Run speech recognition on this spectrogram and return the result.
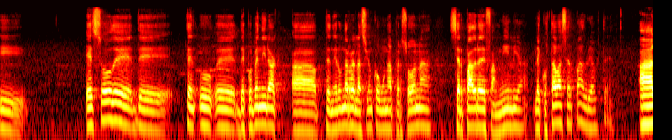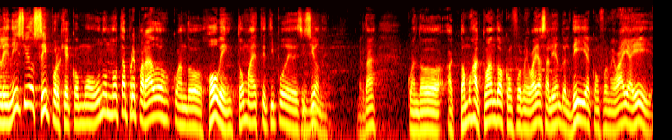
Y eso de, eh, después venir a, a tener una relación con una persona, ser padre de familia? ¿Le costaba ser padre a usted? Al inicio sí, porque como uno no está preparado cuando joven toma este tipo de decisiones, ¿verdad? Cuando estamos actuando conforme vaya saliendo el día, conforme vaya ahí,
